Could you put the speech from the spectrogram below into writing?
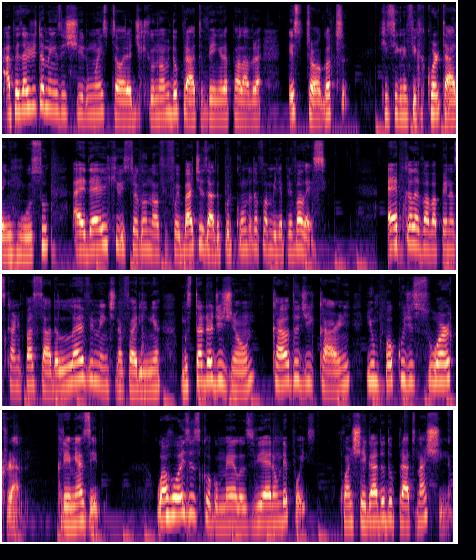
Apesar de também existir uma história de que o nome do prato venha da palavra strogot, que significa cortar em russo, a ideia de que o strogonoff foi batizado por conta da família prevalece. A época levava apenas carne passada levemente na farinha, mostarda de Dijon, caldo de carne e um pouco de sauerkraut, creme azedo. O arroz e os cogumelos vieram depois, com a chegada do prato na China.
